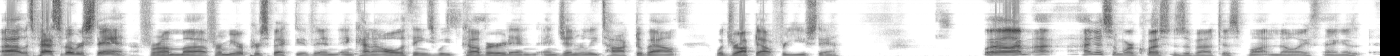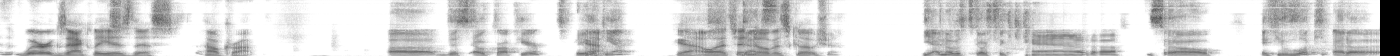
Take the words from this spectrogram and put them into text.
uh, let's pass it over to Stan from uh, from your perspective, and and kind of all the things we've covered and and generally talked about. What dropped out for you, Stan? Well, I'm, I got some more questions about this Montney thing. Where exactly is this outcrop? uh, this outcrop here you're yeah. looking at. Yeah, well, that's in that's, Nova Scotia. Yeah, Nova Scotia, Canada. So if you look at a,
